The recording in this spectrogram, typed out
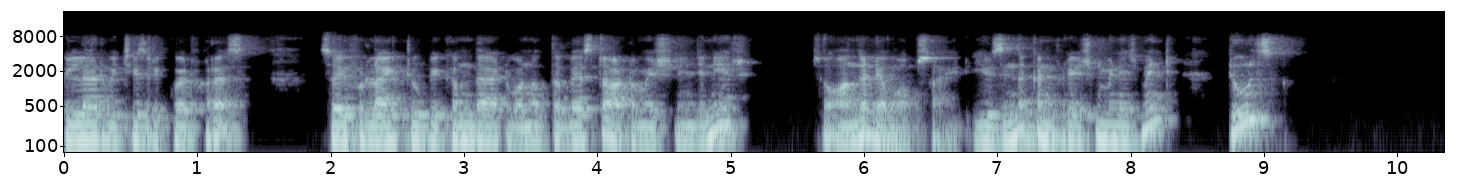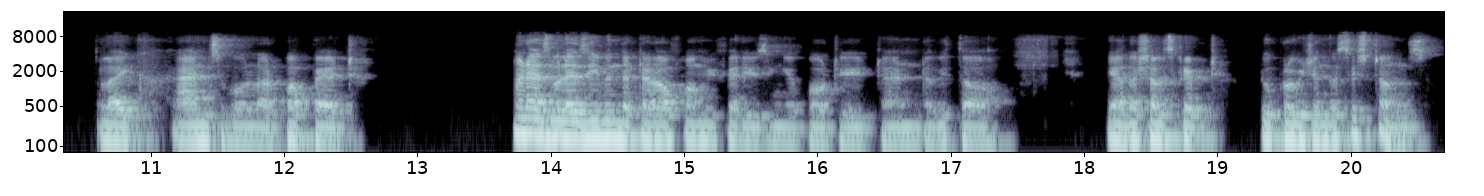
pillar which is required for us. So if you'd like to become that one of the best automation engineer, so on the DevOps side, using the configuration management tools like Ansible or Puppet, and as well as even the Terraform if you're using about it, and with the yeah the shell script to provision the systems.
